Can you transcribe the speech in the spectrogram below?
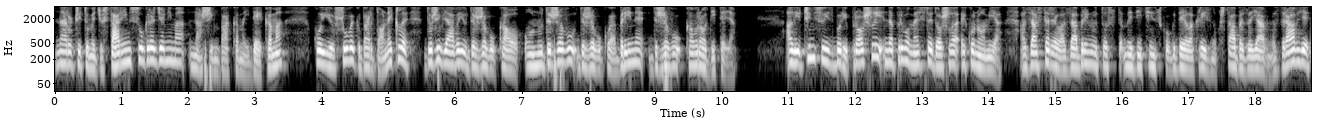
naročito među starijim sugrađanima, našim bakama i dekama, koji još uvek, bar donekle, doživljavaju državu kao onu državu, državu koja brine, državu kao roditelja. Ali čim su izbori prošli, na prvo mesto je došla ekonomija, a zastarela zabrinutost medicinskog dela kriznog štaba za javno zdravlje,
